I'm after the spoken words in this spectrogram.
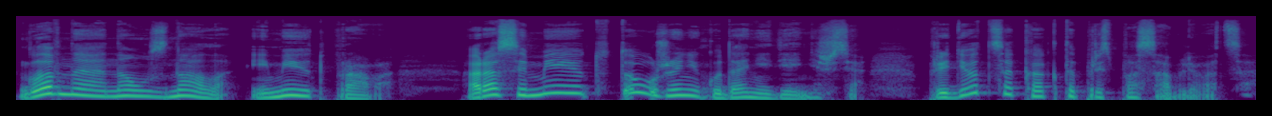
Главное, она узнала, имеют право. А раз имеют, то уже никуда не денешься. Придется как-то приспосабливаться.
